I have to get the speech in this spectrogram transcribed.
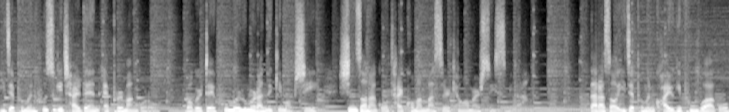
이 제품은 후숙이 잘 된 애플 망고로 먹을 때 후물후물한 느낌 없이 신선하고 달콤한 맛을 경험할 수 있습니다. 따라서 이 제품은 과육이 풍부하고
